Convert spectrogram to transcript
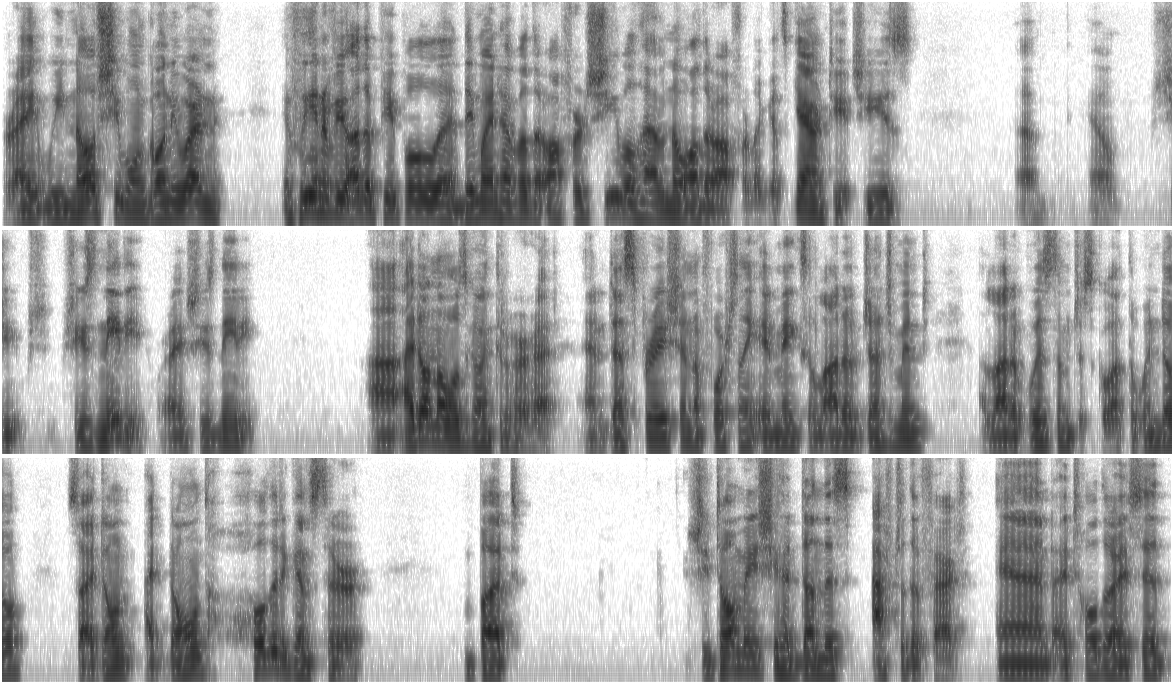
right? We know she won't go anywhere. And if we interview other people, uh, they might have other offers. She will have no other offer. Like it's guaranteed. She is uh, you know, she she's needy, right? She's needy. Uh, I don't know what's going through her head. And desperation, unfortunately, it makes a lot of judgment, a lot of wisdom just go out the window. So I don't I don't hold it against her, but she told me she had done this after the fact, and I told her I said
